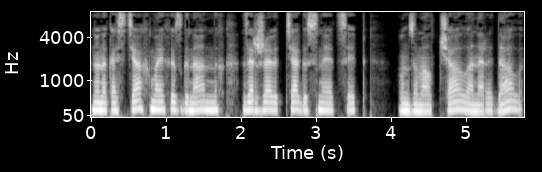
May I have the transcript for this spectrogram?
но на костях моих изгнанных заржавит тягостная цепь. Он замолчал, она рыдала.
